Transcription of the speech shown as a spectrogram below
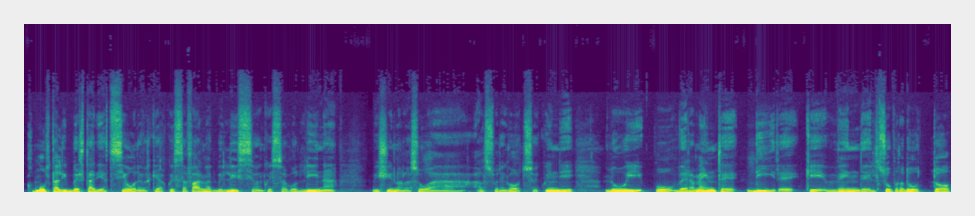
con molta libertà di azione perché ha questa farma bellissima in questa collina vicino sua- al suo negozio e quindi lui può veramente dire che vende il suo prodotto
